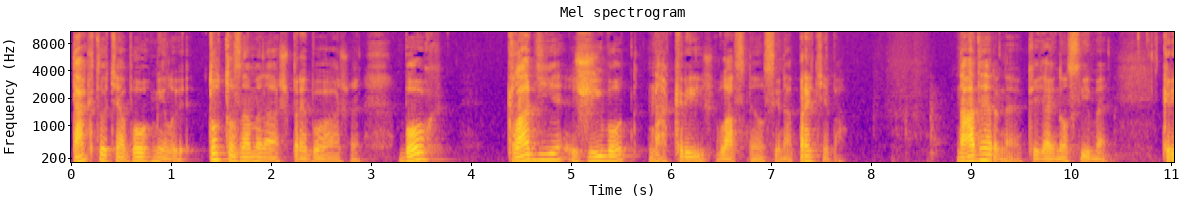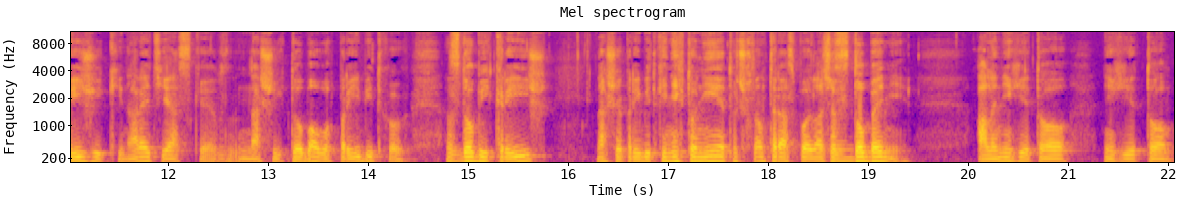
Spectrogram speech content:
Takto ťa Boh miluje. Toto znamená až pre Boha, že Boh kladie život na kríž vlastného syna pre teba. Nádherné, keď aj nosíme krížiky na retiaske, v našich domovoch, príbytkoch, zdobí kríž, naše príbytky. Nech to nie je to, čo som teraz povedal, že zdobenie, ale nech je to, nech je to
